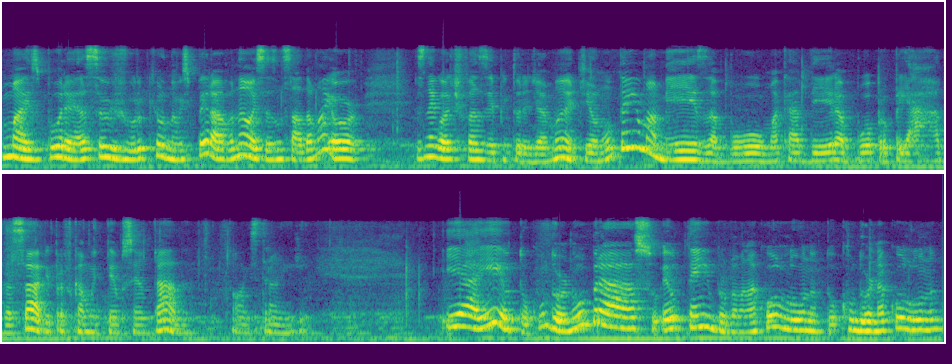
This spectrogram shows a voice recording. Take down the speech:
mas por essa eu juro que eu não esperava. Não, essa é lançada maior. Esse negócio de fazer pintura diamante, eu não tenho uma mesa boa, uma cadeira boa, apropriada, sabe? para ficar muito tempo sentada. Ó, estranho aqui. E aí eu tô com dor no braço, eu tenho problema na coluna, tô com dor na coluna.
